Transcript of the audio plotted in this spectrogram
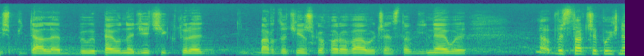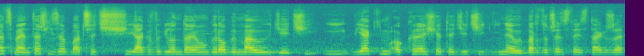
i szpitale były pełne dzieci, które bardzo ciężko chorowały, często ginęły. No, wystarczy pójść na cmentarz i zobaczyć, jak wyglądają groby małych dzieci i w jakim okresie te dzieci ginęły. Bardzo często jest tak, że,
